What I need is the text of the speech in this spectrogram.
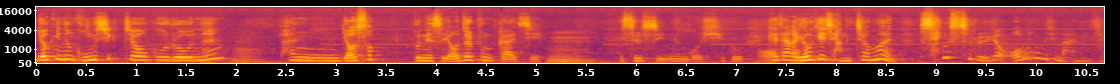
여기는 공식적으로는 한 여섯 분에서 여덟 분까지 음. 있을 수 있는 곳이고 어. 게다가 여기의 장점은 생수를요 어마무지 많이 줘.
